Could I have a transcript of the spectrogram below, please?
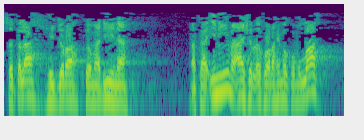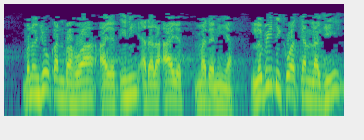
setelah hijrah ke Madinah. Maka ini ma'asyiral rahimakumullah menunjukkan bahwa ayat ini adalah ayat madaniyah. Lebih dikuatkan lagi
